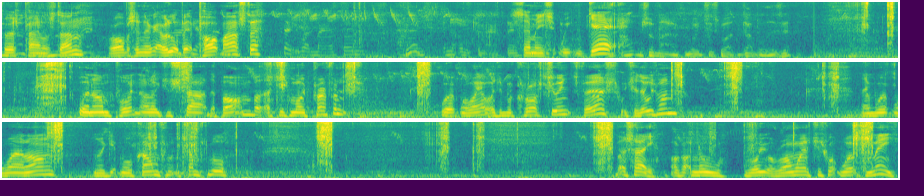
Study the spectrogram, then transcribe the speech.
First panel's done. We're obviously going to have a little bit of Park Master. So many we can get. which is what, double, is it? When I'm pointing, I like to start at the bottom, but that's just my preference work my way up with my cross joints first, which are those ones. Then work my way along as I get more confident and comfortable. But I say, I've got no right or wrong way, it's just what worked for me.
